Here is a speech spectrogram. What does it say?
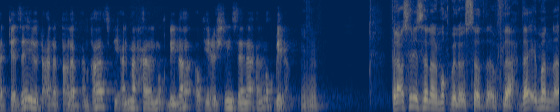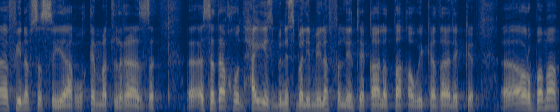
التزايد على طلب الغاز في المرحلة المقبلة أو في 20 سنة المقبلة. في العشرين سنة المقبلة أستاذ مفلاح دائما آه، في نفس السياق وقمة الغاز آه، ستأخذ حيز بالنسبة لملف الانتقال الطاقوي كذلك. آه، ربما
